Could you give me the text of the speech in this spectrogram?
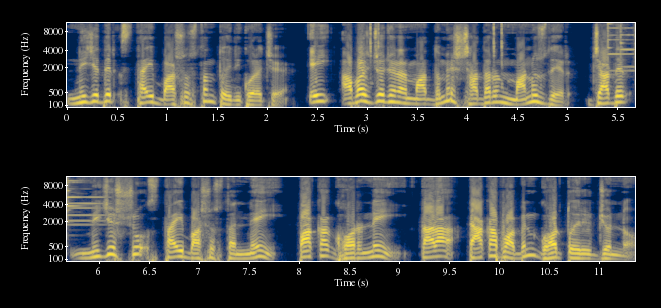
নিজেদের স্থায়ী বাসস্থান তৈরি করেছে। এই আবাস যোজনার মাধ্যমে সাধারণ মানুষদের যাদের নিজস্ব স্থায়ী বাসস্থান নেই, পাকা ঘর নেই, তারা টাকা পাবেন ঘর তৈরির জন্য।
